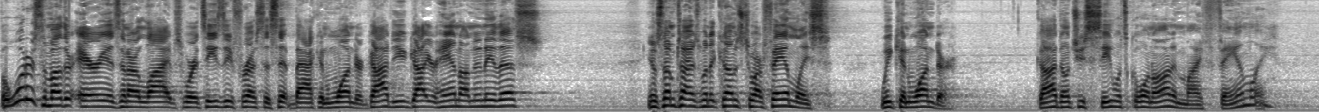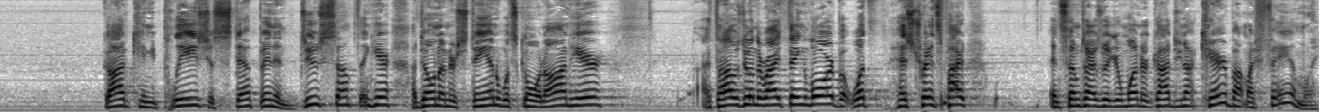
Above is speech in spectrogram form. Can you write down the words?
but what are some other areas in our lives where it's easy for us to sit back and wonder, God, do you got your hand on any of this? You know, sometimes when it comes to our families, we can wonder, God, don't you see what's going on in my family? God, can you please just step in and do something here? I don't understand what's going on here. I thought I was doing the right thing, Lord, but what has transpired? And sometimes we can wonder, God, do you not care about my family?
